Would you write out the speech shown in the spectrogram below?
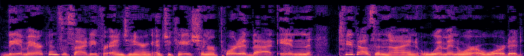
the American Society for Engineering Education reported that in 2009, women were awarded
